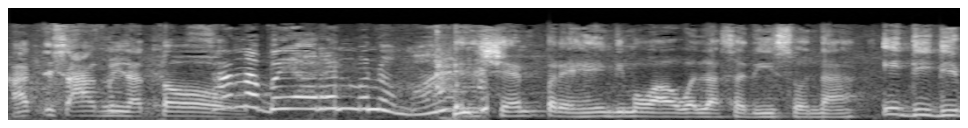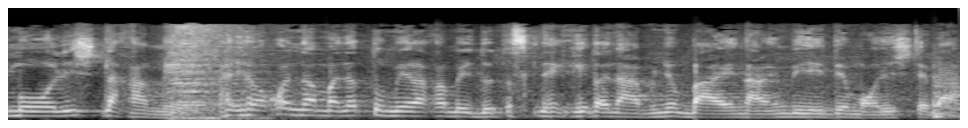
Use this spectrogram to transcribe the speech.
At least amin na to. Sana bayaran mo naman. And syempre, hindi mawawala sa reason na i-demolish na kami. Ayoko naman na tumira kami doon tapos nakikita namin yung bahay namin dinidemolish, diba?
